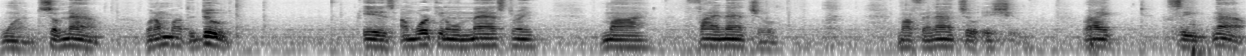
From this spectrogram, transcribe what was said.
one. So now, what I'm about to do is I'm working on mastering my financial my financial issue, right? See, now,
